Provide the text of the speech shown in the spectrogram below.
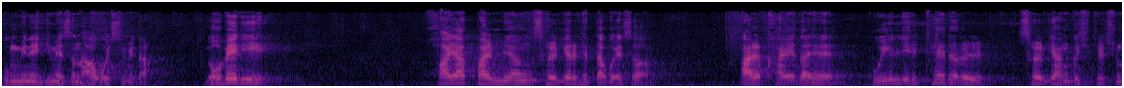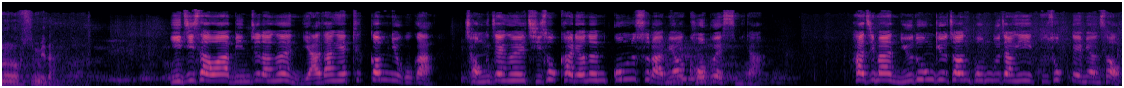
국민의힘에서 나오고 있습니다. 노벨이 화약 발명 설계를 했다고 해서 알카에다의 9.11 테러를 설계한 것이 될 수는 없습니다. 이 지사와 민주당은 야당의 특검 요구가 정쟁을 지속하려는 꼼수라며 거부했습니다. 하지만 유동규 전 본부장이 구속되면서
